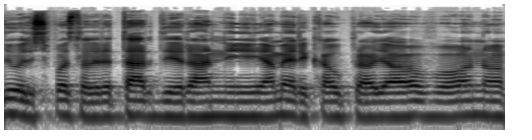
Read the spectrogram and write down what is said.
ljudi su postali retardirani, Amerika upravlja ovo, ono.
